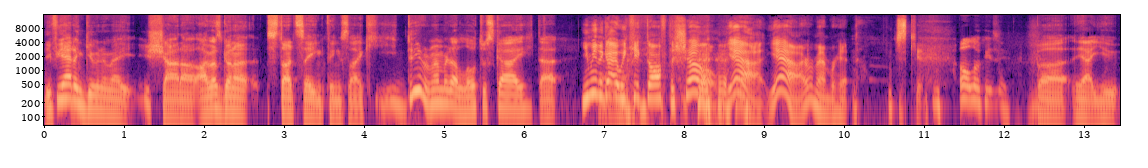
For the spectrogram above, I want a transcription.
If you hadn't given him a shout out, I was gonna start saying things like, "Do you remember that Lotus guy? That You mean the guy we kicked off the show? yeah, yeah, I remember him. Just kidding. oh look, he's here." But yeah, you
